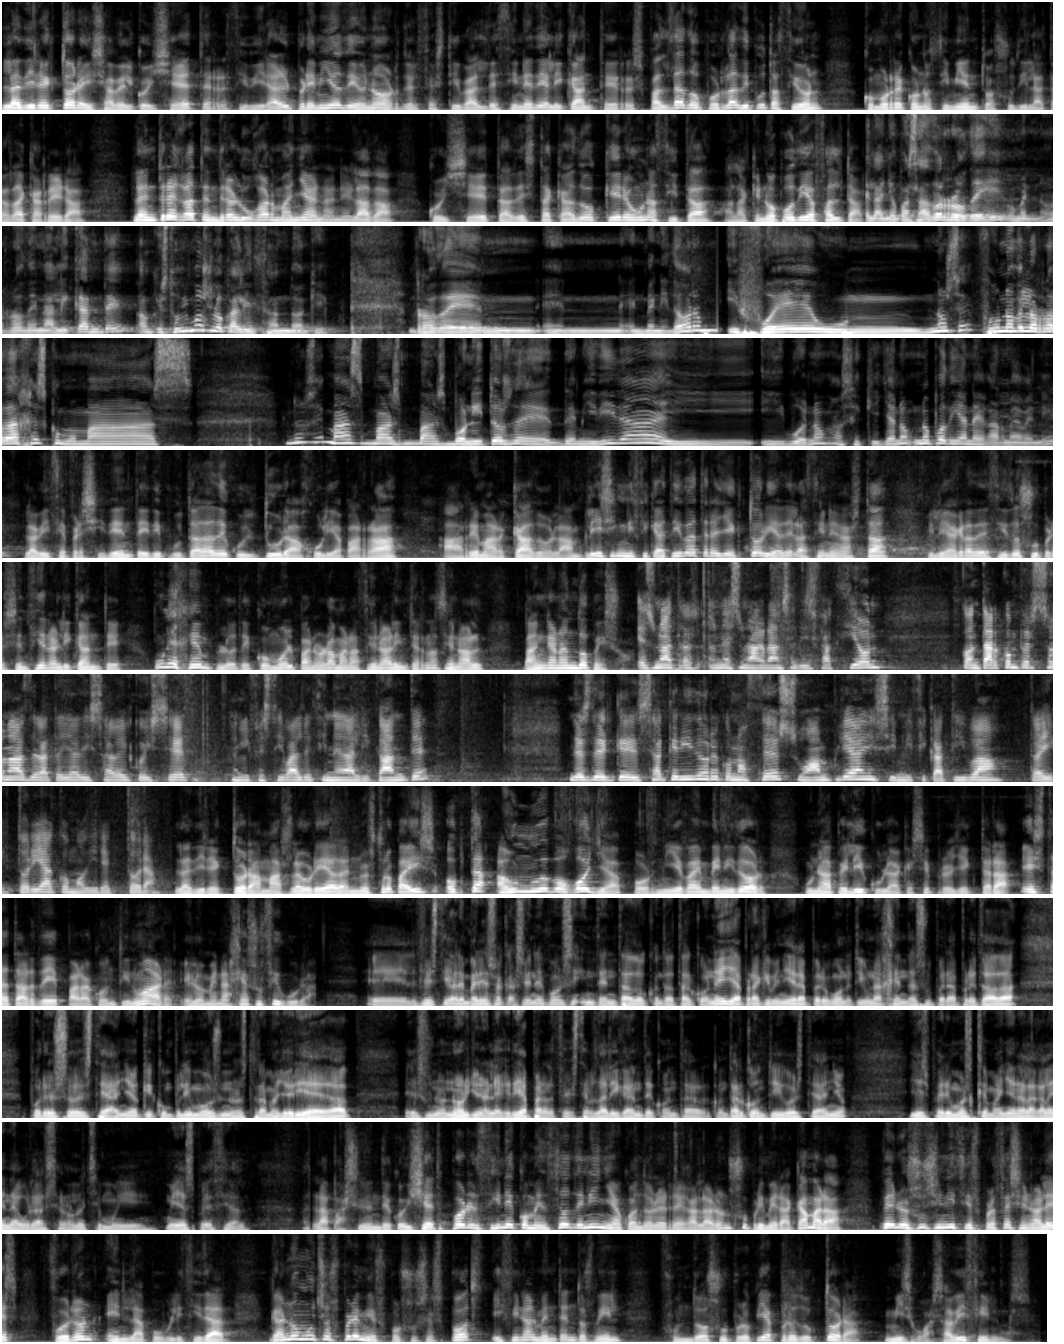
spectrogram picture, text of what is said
La directora Isabel Coixet recibirá el premio de honor del Festival de Cine de Alicante, respaldado por la Diputación como reconocimiento a su dilatada carrera. La entrega tendrá lugar mañana en el ADA. Coixet ha destacado que era una cita a la que no podía faltar. El año pasado rodé, no rodé en Alicante, aunque estuvimos localizando aquí. Rodé en, en, en Benidorm y fue uno de los rodajes como más no sé, más, más, bonitos de, mi vida y, bueno, así que ya no, no podía negarme a venir. La vicepresidenta y diputada de Cultura, Julia Parrá, ha remarcado la amplia y significativa trayectoria de la cineasta y le ha agradecido su presencia en Alicante, un ejemplo de cómo el panorama nacional e internacional van ganando peso. Es una, es una gran satisfacción contar con personas de la talla de Isabel Coixet en el Festival de Cine de Alicante, desde que se ha querido reconocer su amplia y significativa trayectoria como directora. La directora más laureada en nuestro país opta a un nuevo Goya por Nieva en Benidorm, una película que se proyectará esta tarde para continuar el homenaje a su figura. El festival en varias ocasiones hemos intentado contactar con ella para que viniera, pero bueno, tiene una agenda súper apretada. Por eso este año que cumplimos nuestra mayoría de edad es un honor y una alegría para el Festival de Alicante contar, contar contigo este año y esperemos que mañana la gala inaugural sea una noche muy, muy especial. La pasión de Coixet por el cine comenzó de niña cuando le regalaron su primera cámara, pero sus inicios profesionales fueron en la publicidad. Ganó muchos premios por sus spots y finalmente en 2000 fundó su propia productora, Miss Wasabi Films.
